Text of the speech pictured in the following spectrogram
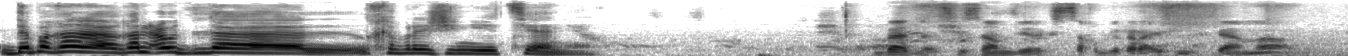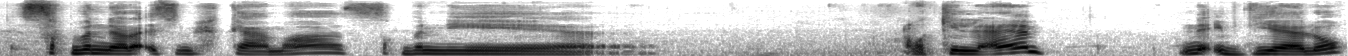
دابا غنعاود للخبرة الجينية الثانية. بعد الاعتصام ديالك استقبلك رئيس المحكمه استقبلني رئيس المحكمه استقبلني وكيل العام النائب ديالو.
